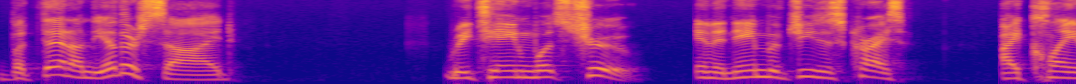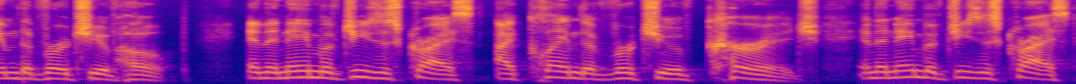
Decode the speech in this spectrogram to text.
But then on the other side, retain what's true. In the name of Jesus Christ, I claim the virtue of hope. In the name of Jesus Christ, I claim the virtue of courage. In the name of Jesus Christ,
